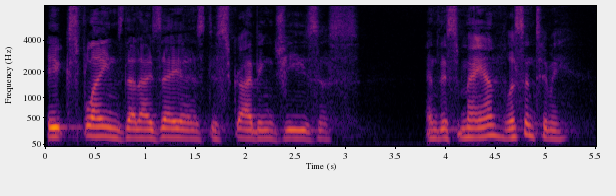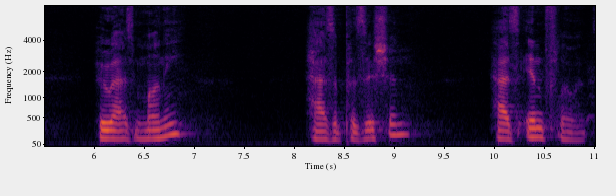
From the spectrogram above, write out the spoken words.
He explains that Isaiah is describing Jesus. And this man, listen to me, who has money, has a position, has influence,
